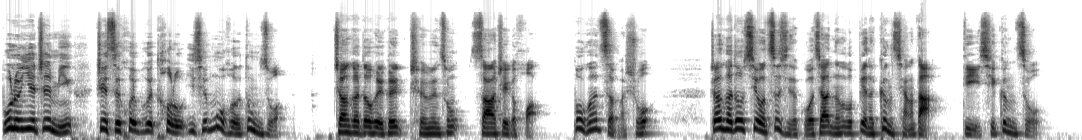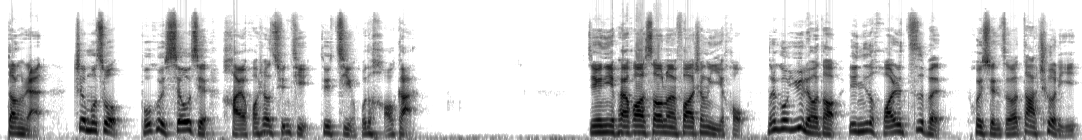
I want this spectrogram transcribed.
不论叶振明这次会不会透露一些幕后的动作，张可都会跟陈文聪撒这个谎。不管怎么说，张可都希望自己的国家能够变得更强大，底气更足。当然，这么做不会消减海华商群体对锦湖的好感。印尼排华骚乱发生以后，能够预料到印尼的华人资本会选择大撤离。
